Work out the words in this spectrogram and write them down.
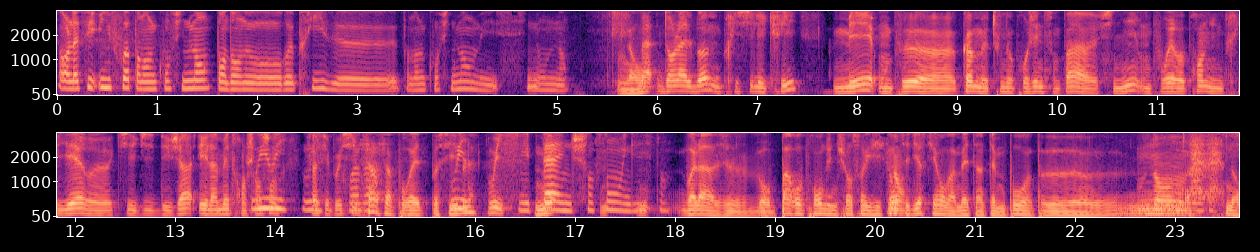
On l'a fait une fois pendant le confinement, pendant nos reprises euh, pendant le confinement, mais sinon non. Non. Bah, dans l'album, Priscille écrit, mais on peut, euh, comme tous nos projets ne sont pas euh, finis, on pourrait reprendre une prière qui existe déjà et la mettre en chanson. Oui, ça, c'est possible. Ça, ça pourrait être possible. Oui, mais, pas une chanson existante. Voilà, bon, pas reprendre une chanson existante et dire tiens, on va mettre un tempo un peu. non, non.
